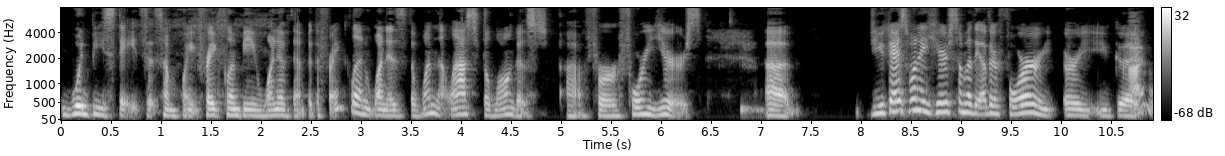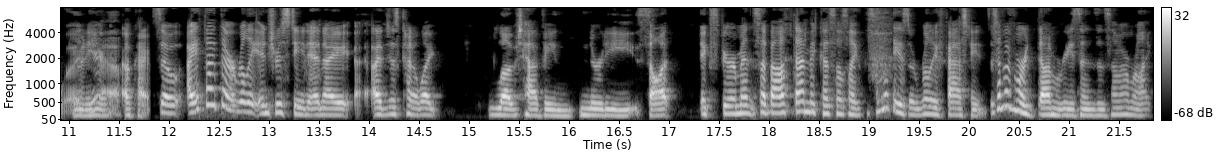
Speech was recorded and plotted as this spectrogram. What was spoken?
would-be states at some point. Franklin being one of them, but the Franklin one is the one that lasted the longest uh, for four years. Uh, do you guys want to hear some of the other four or, or are you good i would yeah okay so i thought they were really interesting and i i just kind of like loved having nerdy thought experiments about them because I was like, some of these are really fascinating. Some of them are dumb reasons, and some of them are like,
